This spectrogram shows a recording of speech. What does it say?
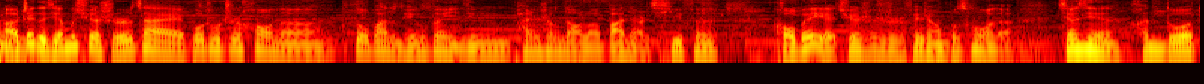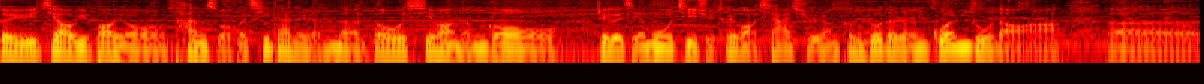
啊，这个节目确实在播出之后。后呢，豆瓣的评分已经攀升到了八点七分，口碑也确实是非常不错的。相信很多对于教育抱有探索和期待的人呢，都希望能够这个节目继续推广下去，让更多的人关注到啊。呃，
